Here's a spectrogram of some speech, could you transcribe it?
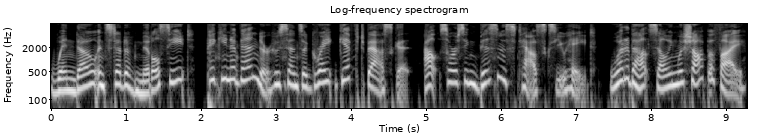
Window instead of middle seat? Picking a vendor who sends a great gift basket? Outsourcing business tasks you hate? What about selling with Shopify?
